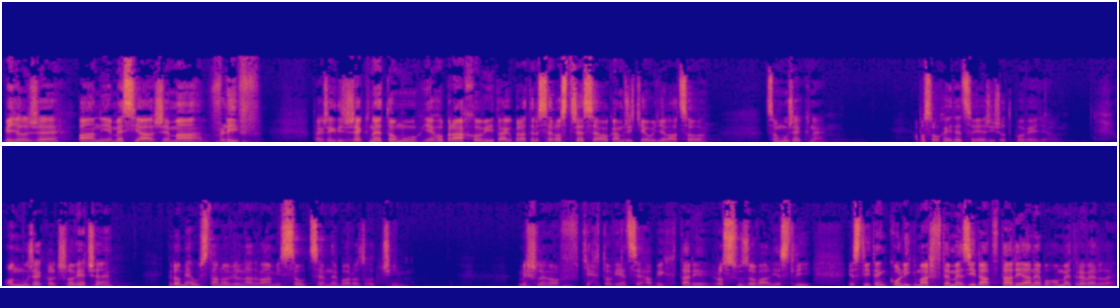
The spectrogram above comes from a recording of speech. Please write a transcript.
Věděl, že pán je mesiáš, že má vliv. Takže když řekne tomu jeho bráchovi, tak bratr se roztřese a okamžitě udělá, co, co mu řekne. A poslouchejte, co Ježíš odpověděl. On mu řekl, člověče, kdo mě ustanovil nad vámi soudcem nebo rozhodčím? Myšleno v těchto věcech, abych tady rozsuzoval, jestli, jestli ten kolik máš v té mezi dát tady, anebo o metr vedle.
